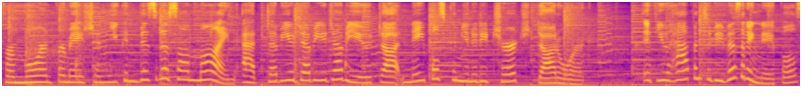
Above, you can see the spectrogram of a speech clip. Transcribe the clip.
For more information, you can visit us online at www.naplescommunitychurch.org. If you happen to be visiting Naples,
